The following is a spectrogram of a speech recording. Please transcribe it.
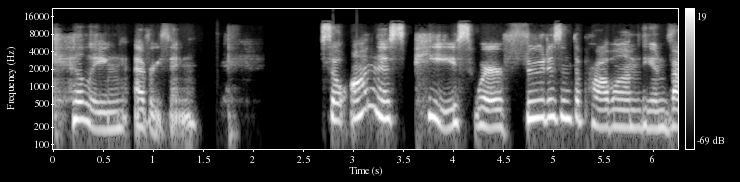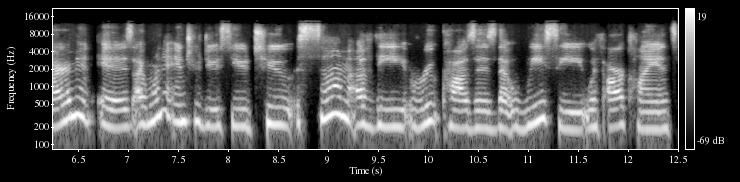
killing everything. So, on this piece where food isn't the problem, the environment is, I want to introduce you to some of the root causes that we see with our clients.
